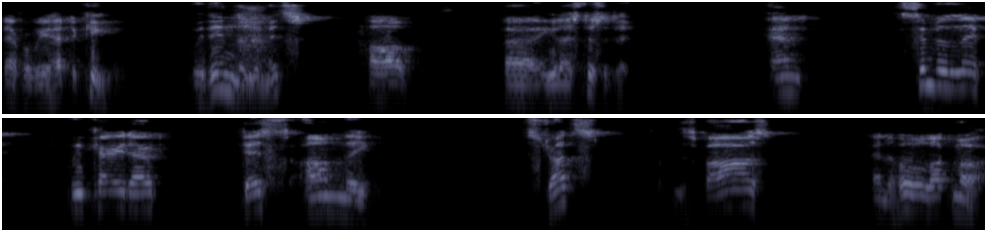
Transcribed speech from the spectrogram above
therefore we had to keep within the limits of uh, elasticity. And similarly, we carried out tests on the struts, the spars, and a whole lot more.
